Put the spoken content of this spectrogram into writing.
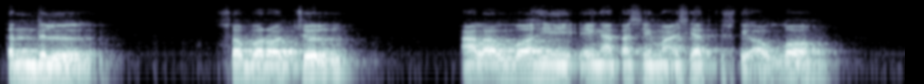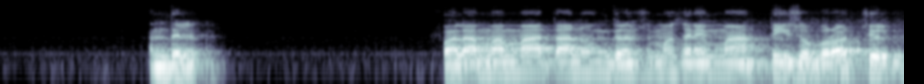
Kendel sapa rajul alallahi ing atase maksiat Gusti Allah andel Fala mama tanung dalam semangsane mati sapa rajul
